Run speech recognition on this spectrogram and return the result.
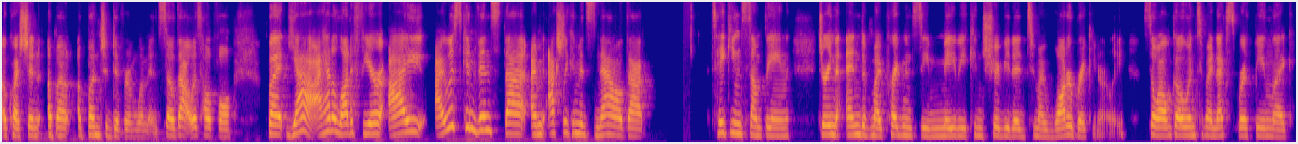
a question about a bunch of different women so that was helpful but yeah i had a lot of fear i i was convinced that i'm actually convinced now that taking something during the end of my pregnancy maybe contributed to my water breaking early. So I'll go into my next birth being like,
